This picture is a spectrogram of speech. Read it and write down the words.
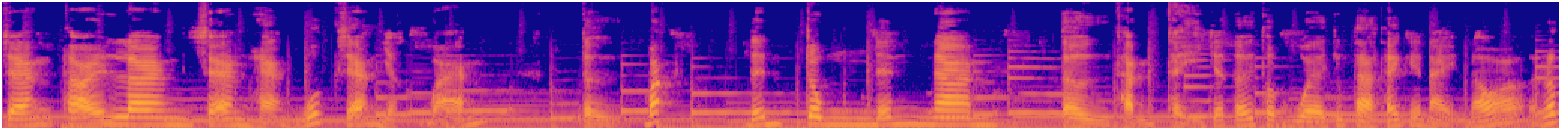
sang Thái Lan sang Hàn Quốc sang Nhật Bản. Từ Bắc đến Trung đến Nam từ thành thị cho tới thôn quê chúng ta thấy cái này nó rất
